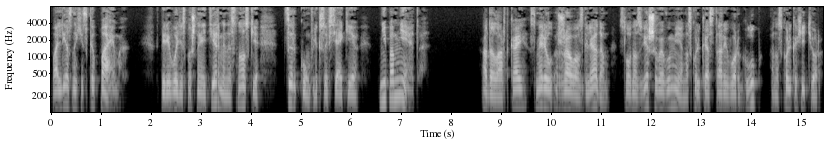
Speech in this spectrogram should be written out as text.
полезных ископаемых. В переводе сплошные термины, сноски, циркумфлексы всякие. Не по мне это. Адалард Кай смерил ржавого взглядом, словно взвешивая в уме, насколько я старый вор глуп, а насколько хитер.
